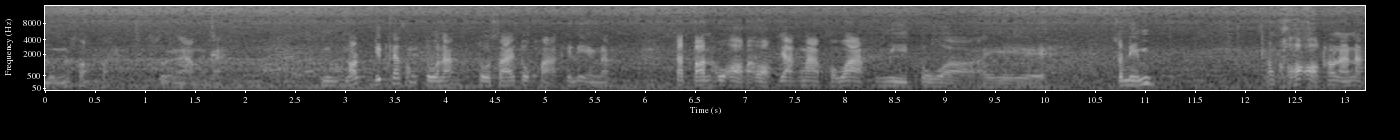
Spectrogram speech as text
หละนะหมุนสองไป สวยงามเห็นไหมน็อตยึดแค่สองตัวนะ ตัวซ้ายตัวขวาแค่นี้เองนะ แต่ตอนเอาออกเอาออกยากมาก เพราะว่ามีตัวไอ้สนิม ต้องเคาะออกเท่านั้นอะ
